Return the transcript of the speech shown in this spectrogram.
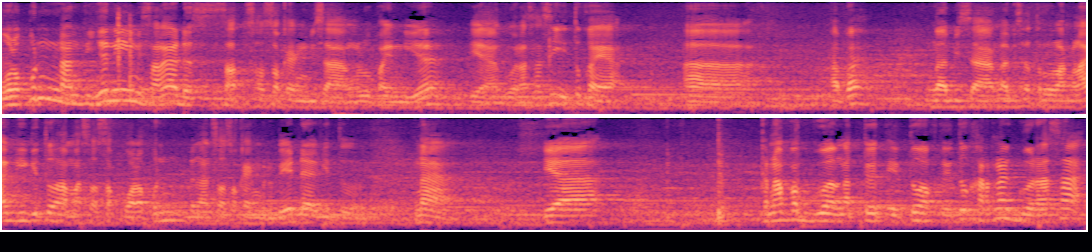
walaupun nantinya nih misalnya ada satu sosok yang bisa ngelupain dia ya gue rasa sih itu kayak eh, apa nggak bisa nggak bisa terulang lagi gitu sama sosok walaupun dengan sosok yang berbeda gitu. Nah ya kenapa gue nge-tweet itu waktu itu? Karena gue rasa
